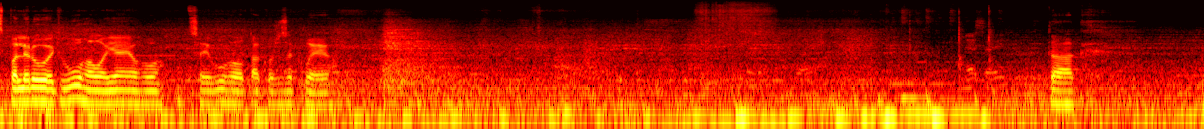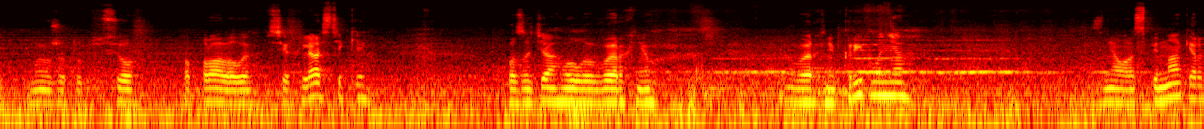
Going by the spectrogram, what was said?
сполірують вугол, а я його, цей вугол також заклею. Так. Ми вже тут все поправили, всі хлястики, позатягували верхню, верхнє кріплення. Зняли спінакер,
